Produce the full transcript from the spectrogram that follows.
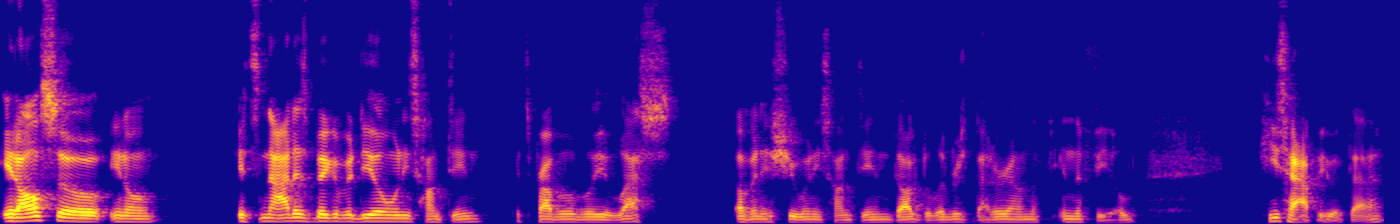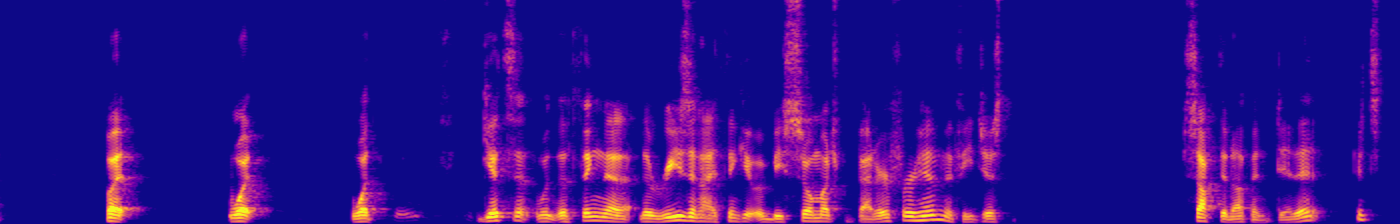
it also, you know, it's not as big of a deal when he's hunting. It's probably less of an issue when he's hunting. Dog delivers better on the in the field he's happy with that. But what what gets it with the thing that the reason I think it would be so much better for him if he just sucked it up and did it. It's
